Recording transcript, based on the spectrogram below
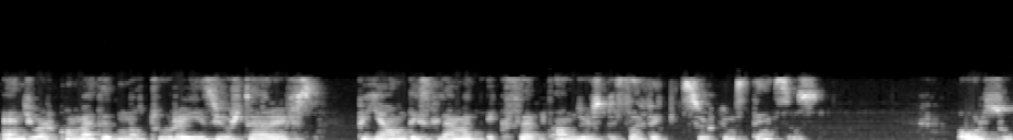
and you are committed not to raise your tariffs beyond this limit except under specific circumstances. Also,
